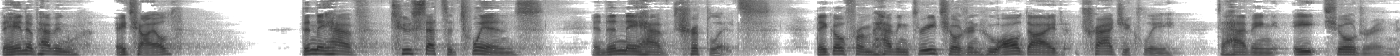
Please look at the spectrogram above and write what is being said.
They end up having a child. Then they have two sets of twins and then they have triplets. They go from having three children who all died tragically to having eight children,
